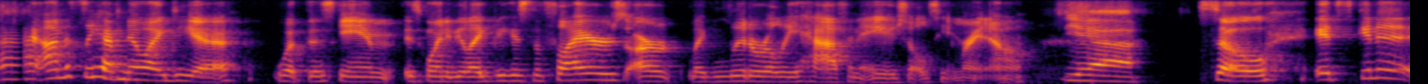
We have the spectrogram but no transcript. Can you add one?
I honestly have no idea what this game is going to be like because the Flyers are like literally half an AHL team right now. Yeah, So it's gonna.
